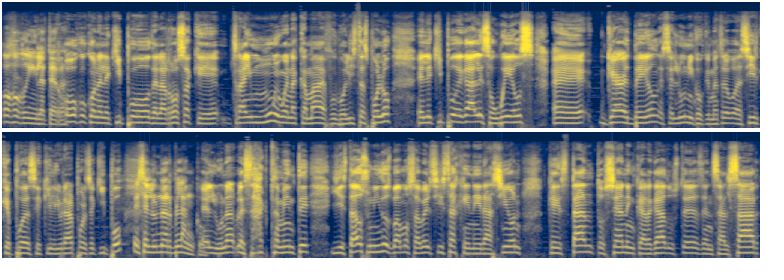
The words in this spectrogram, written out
Ojo con Inglaterra. Ojo con el equipo de la Rosa que trae muy buena camada de futbolistas, Polo. El equipo de Gales o Wales, eh, Gareth Bale es el único que me atrevo a decir que puede equilibrar por ese equipo. Es el lunar blanco. El lunar, exactamente. Y Estados Unidos, vamos a ver si esa generación que tanto se han encargado ustedes de ensalzar,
